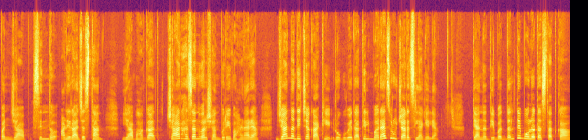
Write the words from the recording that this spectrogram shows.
पंजाब सिंध आणि राजस्थान या भागात चार हजार वर्षांपूर्वी वाहणाऱ्या ज्या नदीच्या काठी ऋग्वेदातील बऱ्याच रुचा रचल्या गेल्या त्या नदीबद्दल ते बोलत असतात का?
